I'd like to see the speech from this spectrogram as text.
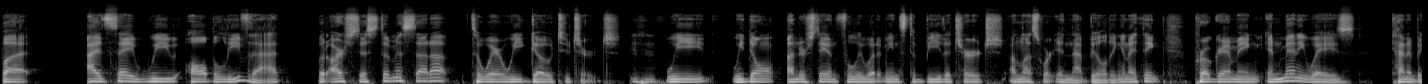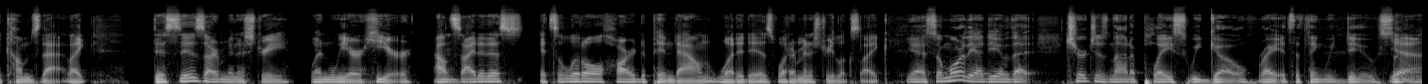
But I'd say we all believe that, but our system is set up to where we go to church. Mm-hmm. We we don't understand fully what it means to be the church unless we're in that building. And I think programming in many ways kind of becomes that. Like this is our ministry when we are here. Outside of this, it's a little hard to pin down what it is, what our ministry looks like. Yeah, so more the idea of that church is not a place we go, right? It's a thing we do. So Yeah.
